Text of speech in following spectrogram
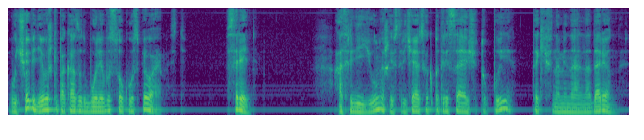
В учебе девушки показывают более высокую успеваемость. В среднем. А среди юношей встречаются как потрясающе тупые, так и феноменально одаренные.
